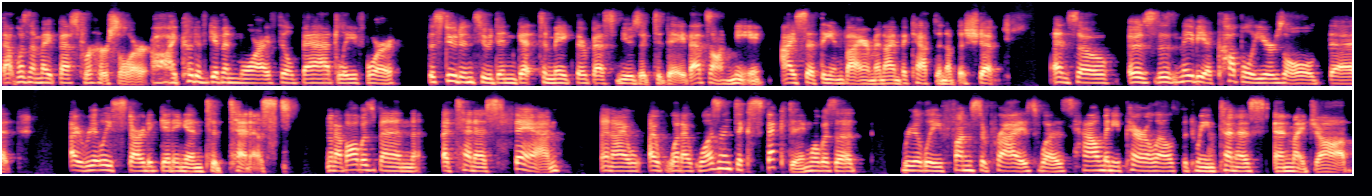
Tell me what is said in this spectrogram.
that wasn't my best rehearsal or oh, I could have given more. I feel badly for the students who didn't get to make their best music today. That's on me. I set the environment. I'm the captain of the ship. And so it was maybe a couple years old that I really started getting into tennis. And I've always been a tennis fan. And I, I what I wasn't expecting, what was a really fun surprise was how many parallels between tennis and my job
